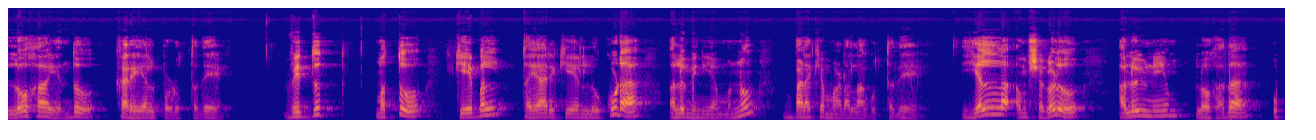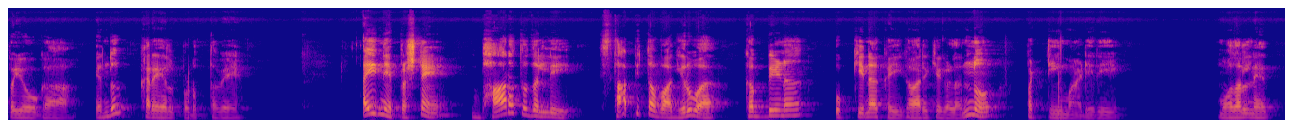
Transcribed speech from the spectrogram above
ಲೋಹ ಎಂದು ಕರೆಯಲ್ಪಡುತ್ತದೆ. ವಿದ್ಯುತ್ ಮತ್ತು ಕೇಬಲ್ ತಯಾರಿಕೆಯಲ್ಲೂ ಕೂಡ ಅಲ್ಯೂಮಿನಿಯಮ್ಮನ್ನು ಬಳಕೆ ಮಾಡಲಾಗುತ್ತದೆ. ಎಲ್ಲ ಅಂಶಗಳು ಅಲ್ಯೂಮಿನಿಯಂ ಲೋಹದ ಉಪಯೋಗ ಎಂದು ಕರೆಯಲ್ಪಡುತ್ತವೆ. ಐದನೇ ಪ್ರಶ್ನೆ, ಭಾರತದಲ್ಲಿ ಸ್ಥಾಪಿತವಾಗಿರುವ ಕಬ್ಬಿಣ ಉಕ್ಕಿನ ಕೈಗಾರಿಕೆಗಳನ್ನು ಪಟ್ಟಿ ಮಾಡಿರಿ. ಮೊದಲನೇ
